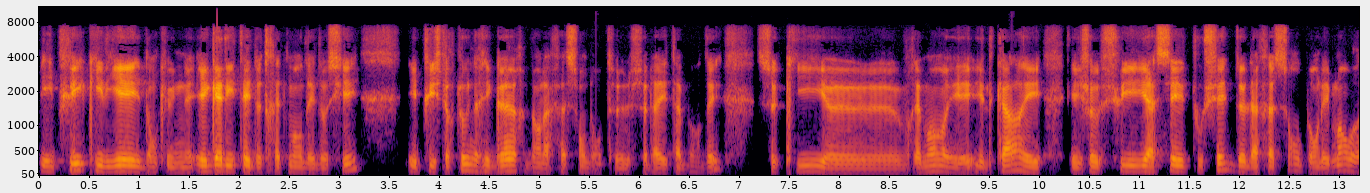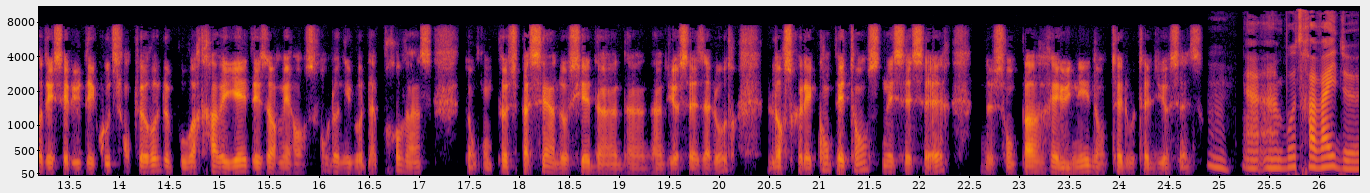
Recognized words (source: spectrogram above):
et puis qu'il y ait donc une égalité de traitement des dossiers et puis surtout une rigueur dans la façon dont euh, cela est abordé, ce qui euh, vraiment est, le cas. Et, je suis assez touché de la façon dont les membres des cellules d'écoute sont heureux de pouvoir travailler désormais ensemble au niveau de la province. Donc on peut se passer un dossier d'un diocèse à l'autre lorsque les compétences nécessaires ne sont pas réunies dans tel ou tel diocèse. Mmh. Un, beau travail de,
